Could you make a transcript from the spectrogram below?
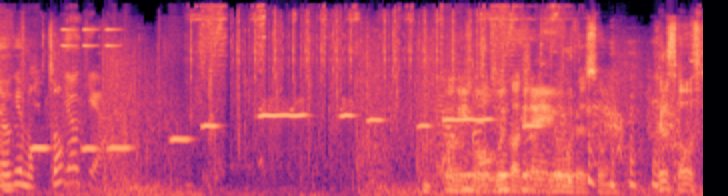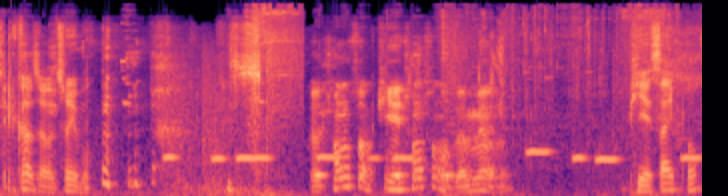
여기 먹죠? 여기야. 여기 어디 먹을 가자 테래요. 그래서. 그래서 어디 가자 저희 뭐 저 총선 뒤에 총선거 몇 명? B의 사이퍼?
